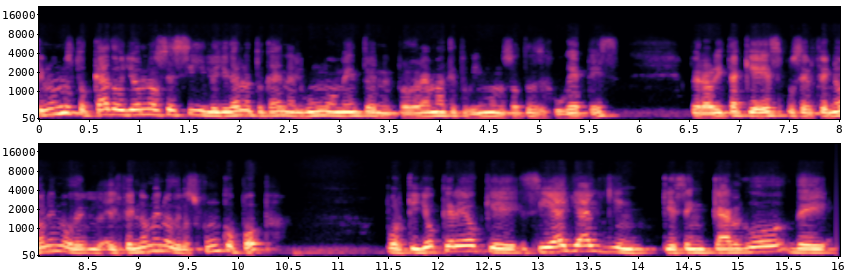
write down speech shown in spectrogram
que no hemos tocado, yo no sé si lo llegaron a tocar en algún momento en el programa que tuvimos nosotros de juguetes, pero ahorita que es pues el fenómeno de, el fenómeno de los Funko Pop, porque yo creo que si hay alguien que se encargó de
